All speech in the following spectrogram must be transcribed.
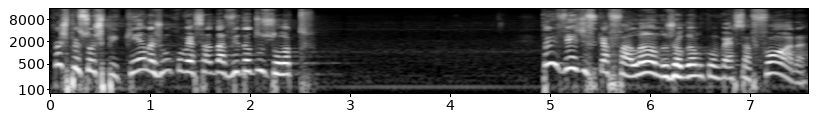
Então, as pessoas pequenas vão conversar da vida dos outros. Então, em vez de ficar falando, jogando conversa fora,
